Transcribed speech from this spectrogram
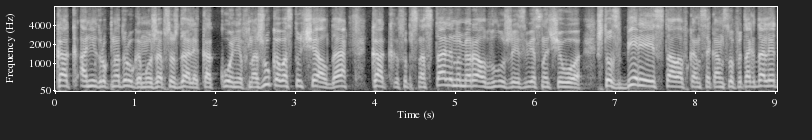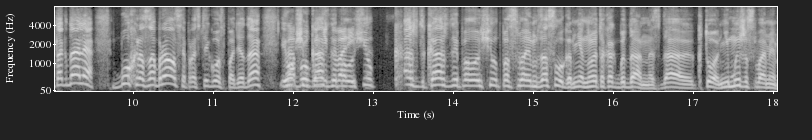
как они друг на друга, мы уже обсуждали, как Конев на Жукова стучал, да, как, собственно, Сталин умирал в луже известно чего, что с Берией стало в конце концов и так далее, и так далее. Бог разобрался, прости господи, да, и, в общем, каждый получил каждый, каждый получил по своим заслугам. Не, ну это как бы данность, да, кто? Не мы же с вами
